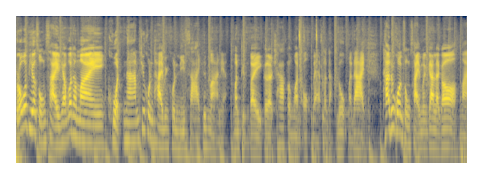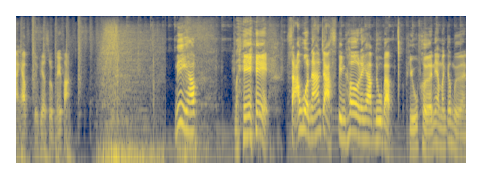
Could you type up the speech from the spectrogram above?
เพราะว่าเพียวสงสัยครับว่าทำไมขวดน้ำที่คนไทยเป็นคนดีไซน์ขึ้นมาเนี่ยมันถึงไปกระชากรางวัลออกแบบระดับโลกมาได้ ถ้าทุกคนสงสัยเหมือนกันแล้วก็มาครับเดี๋ยวเพียวสรุปให้ฟัง นี่ครับนี่สามขวดน้ำจากสปริงเกิลนะครับดูแบบ ผิวเผินเนี่ยมันก็เหมือน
